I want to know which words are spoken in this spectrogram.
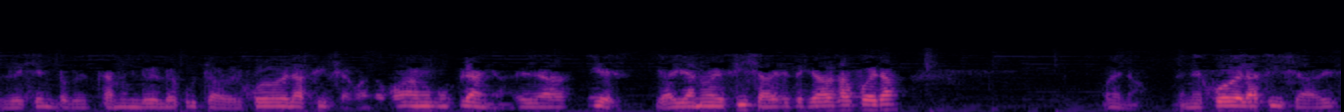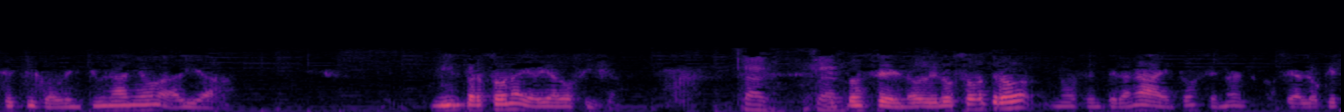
el ejemplo que también lo, he escuchado, el juego de la silla, cuando jugaban un cumpleaños, era 10 y había 9 sillas, a veces te quedabas afuera, bueno, en el juego de la silla de ese chico de 21 años había mil personas y había dos sillas. claro, claro. Entonces, lo de los otros no se entera nada. Entonces, no, o sea, lo que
